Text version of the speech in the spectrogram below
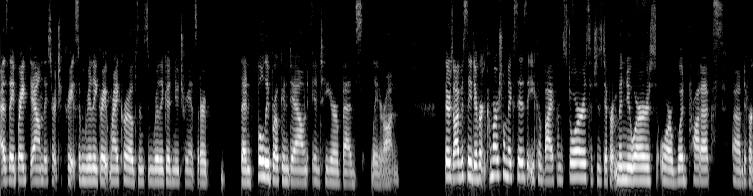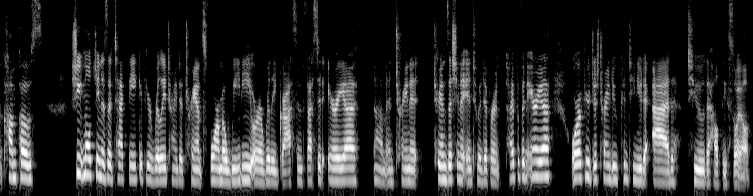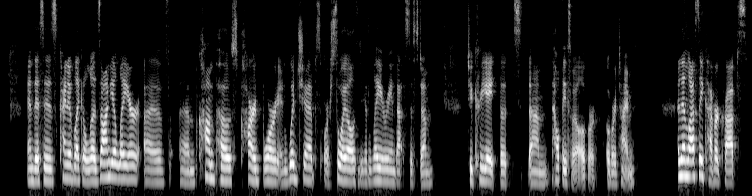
As they break down, they start to create some really great microbes and some really good nutrients that are then fully broken down into your beds later on. There's obviously different commercial mixes that you can buy from stores, such as different manures or wood products, um, different composts. Sheet mulching is a technique if you're really trying to transform a weedy or a really grass infested area um, and train it transition it into a different type of an area, or if you're just trying to continue to add to the healthy soil. And this is kind of like a lasagna layer of um, compost, cardboard, and wood chips or soil. You're layering that system to create the um, healthy soil over over time. And then lastly, cover crops.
